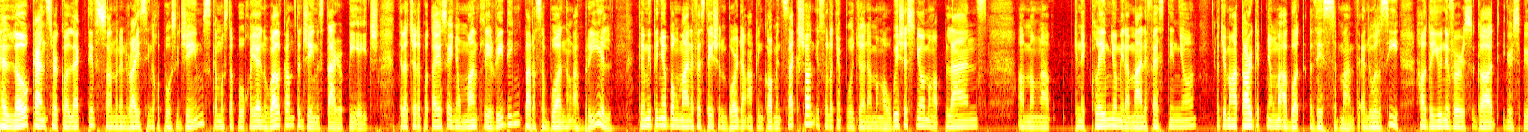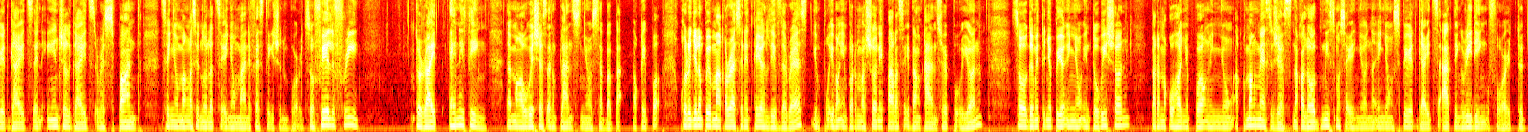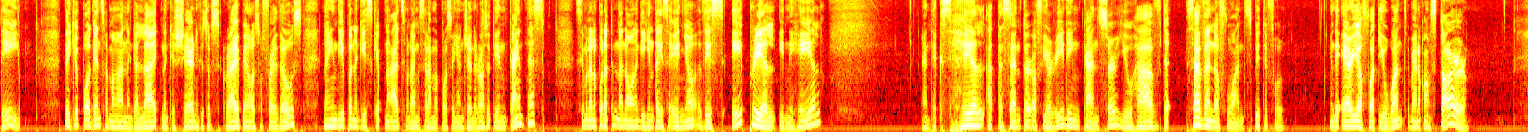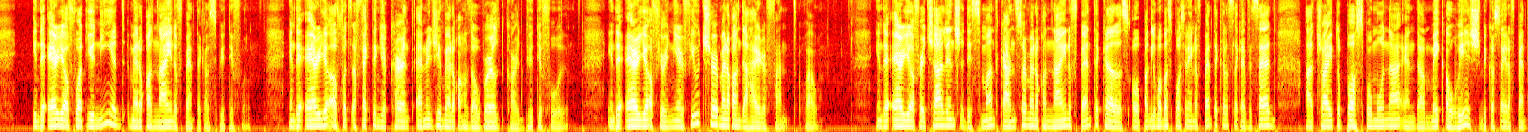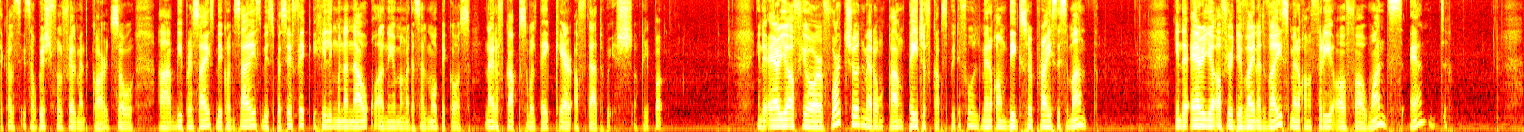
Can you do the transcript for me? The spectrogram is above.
Hello, Cancer Collective, Sun, Moon, and Rising. Ako po si James. Kamusta po kayo? And welcome to James Tarot PH. Na po tayo sa inyong monthly reading para sa buwan ng Abril. Gamitin niyo pong manifestation board ang aking comment section. Isulat niyo po dyan ang mga wishes niyo, mga plans, ang mga kine-claim nyo, minamanifest ninyo, at yung mga target nyong maabot this month. And we'll see how the universe, God, your spirit guides, and angel guides respond sa inyong mga sinulat sa inyong manifestation board. So feel free to write anything na mga wishes and plans nyo sa baba. Okay po? Kung nyo lang po yung maka-resonate kayo, leave the rest. Yung po ibang impormasyon ay para sa ibang cancer po yon. So, gamitin nyo po yung inyong intuition para makuha nyo po ang inyong akmang messages na kaloob mismo sa inyo ng inyong spirit guide sa ating reading for today. Thank you po again sa mga nag-like, nag-share, nag-subscribe, and also for those na hindi po nag-skip ng ads. Maraming salamat po sa inyong generosity and kindness. Simulan na po natin ano ang naghihintay sa inyo this April. Inhale. And exhale at the center of your reading, Cancer, you have the Seven of Wands. Beautiful. In the area of what you want, meron kang star. In the area of what you need, meron kang Nine of Pentacles. Beautiful. In the area of what's affecting your current energy, meron kang the World card. Beautiful. In the area of your near future, meron kang the Hierophant. Wow in the area of your challenge this month, Cancer, meron kang Nine of Pentacles. O pag lumabas po sa Nine of Pentacles, like I've said, uh, try to pause po muna and uh, make a wish because Nine of Pentacles is a wish fulfillment card. So, uh, be precise, be concise, be specific. Healing mo na now kung ano yung mga dasal mo because Knight of Cups will take care of that wish. Okay po? In the area of your fortune, meron kang Page of Cups. Beautiful. Meron kang big surprise this month in the area of your divine advice, meron kang three of uh, wands and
